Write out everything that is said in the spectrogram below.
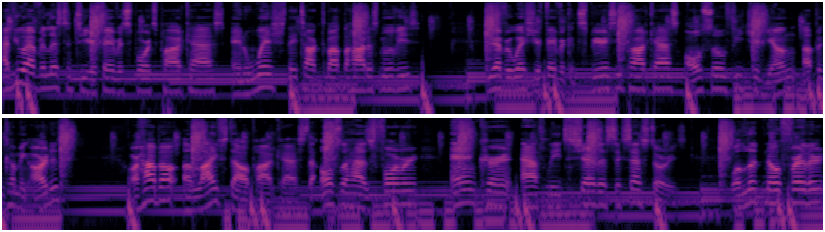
Have you ever listened to your favorite sports podcast and wish they talked about the hottest movies? You ever wish your favorite conspiracy podcast also featured young, up and coming artists? Or how about a lifestyle podcast that also has former and current athletes share their success stories? Well, look no further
